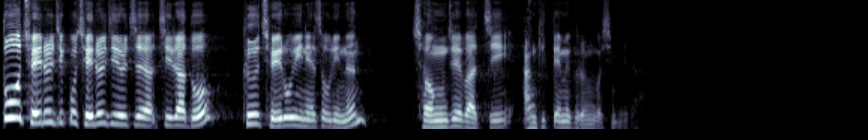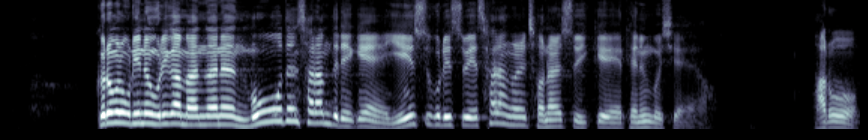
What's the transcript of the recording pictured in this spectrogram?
또 죄를 짓고 죄를 지을지라도 그 죄로 인해서 우리는 정죄받지 않기 때문에 그런 것입니다. 그러므로 우리는 우리가 만나는 모든 사람들에게 예수 그리스도의 사랑을 전할 수 있게 되는 것이에요. 바로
